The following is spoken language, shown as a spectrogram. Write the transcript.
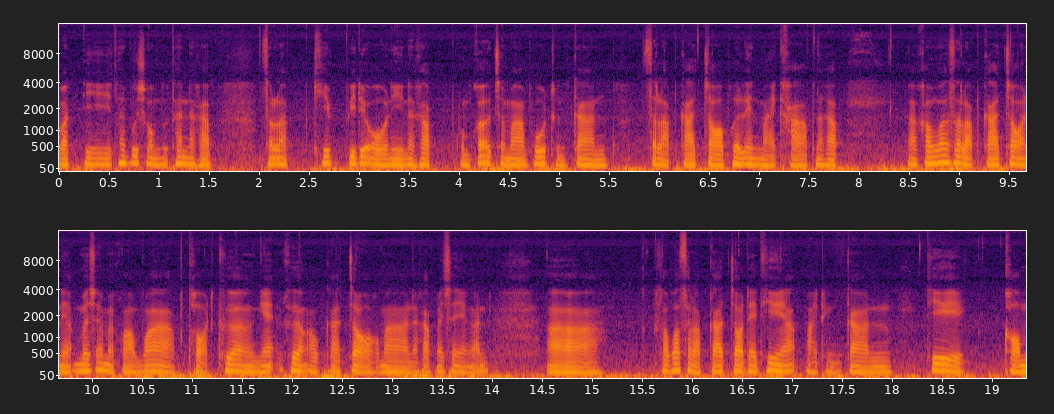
สวัสดีท่านผู้ชมทุกท่านนะครับสำหรับคลิปวิดีโอนี้นะครับ ผมก็จะมาพูดถึงการสลับการ์ดจอเพื่อเล่น Minecraft นะครับอ่าคำว่าสลับการ์ดจอเนี่ยไม่ใช่หมายความว่าถอดเครื่องแงะเครื่องเอาการ์ดจอออกมานะครับ ไม่ใช่อย่างนั้นอ่าคำว่าสลับการ์ดจอในที่นี้หมายถึงการที่คอม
